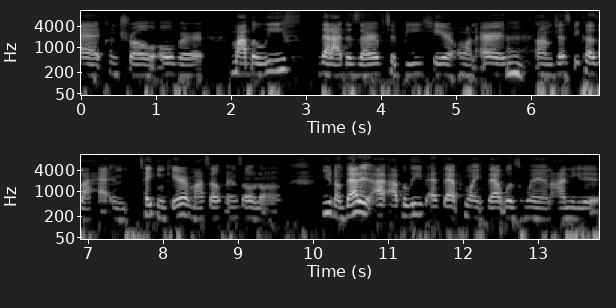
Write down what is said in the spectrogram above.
had control over my belief that I deserve to be here on earth mm. um, just because I hadn't taken care of myself in so long. You know, that is, I, I believe at that point, that was when I needed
